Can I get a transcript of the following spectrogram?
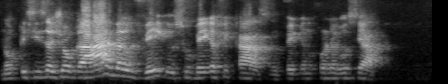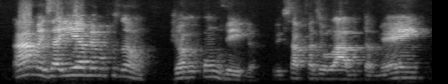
Não precisa jogar, ah, o Veiga, se o Veiga ficar, se o Veiga não for negociar. Ah, mas aí é a mesma coisa. Não, joga com o Veiga. Ele sabe fazer o lado também.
